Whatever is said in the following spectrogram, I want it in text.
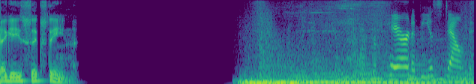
PEGI 16. Prepare to be astounded.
